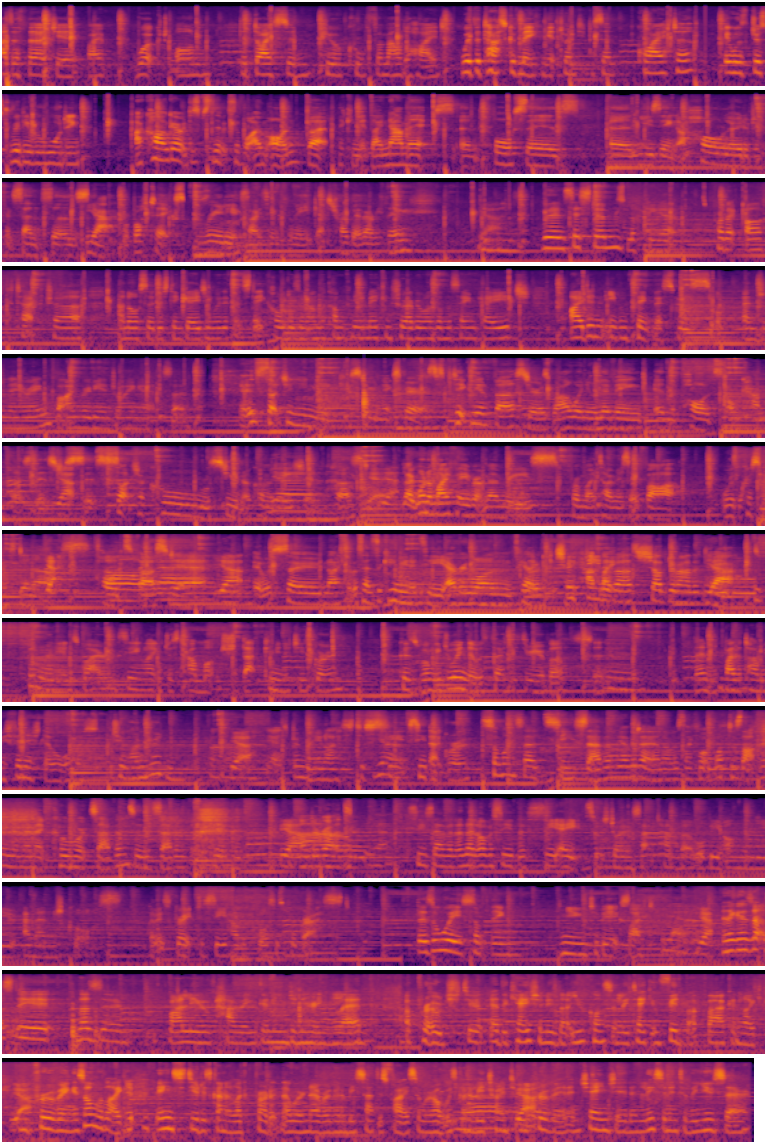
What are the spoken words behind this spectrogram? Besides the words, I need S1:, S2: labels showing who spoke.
S1: As a third year, I worked on the Dyson Pure Cool Formaldehyde with the task of making it 20% quieter. It was just really rewarding.
S2: I can't go into specifics of what I'm on, but looking at dynamics and forces and using a whole load of different sensors. Yeah, robotics, really exciting for me. Get to try a bit of everything.
S3: Yeah. Within systems, looking at product architecture and also just engaging with different stakeholders around the company, making sure everyone's on the same page. I didn't even think this was sort of engineering, but I'm really enjoying it. So.
S2: It is such a unique student experience, particularly in first year as well, when you're living in the pods on campus. It's just, it's such a cool student accommodation yeah. first year. Yeah. Like one of my favourite memories from my time here so far was Christmas dinner.
S3: Yes.
S2: Pods oh, first
S3: yeah.
S2: year.
S3: Yeah.
S2: It was so nice, like the sense of community, everyone together
S3: like
S2: in the
S3: kitchen. 15
S2: had, like,
S3: of us shoved around a table.
S1: Yeah. It's been really inspiring seeing like just how much that community's grown. Because when we joined there was 33 of us and mm. then by the time we finished there were almost 200.
S3: Yeah.
S1: Yeah, it's been really nice to see, yeah. see that grow.
S4: Someone said C7 the other day and I was like, what, what does that mean? And they meant cohort 7, so the 7th of
S3: yeah.
S4: undergrads.
S3: Yeah. C7 and then obviously the C8s which join in September will be on the new MEng course. So it's great to see how the course has progressed.
S1: There's always something new to be excited about.
S3: Yeah.
S5: And I guess that's the that's the value of having an engineering led approach to education is that you're constantly taking feedback back and like yeah. improving. It's almost like the institute is kind of like a product that we're never going to be satisfied, so we're always going to yeah. be trying to yeah. improve it and change it and listening to the user.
